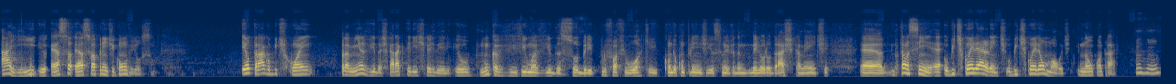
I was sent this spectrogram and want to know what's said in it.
Aí, eu, essa, essa eu aprendi com o Wilson. Eu trago Bitcoin para minha vida, as características dele. Eu nunca vivi uma vida sobre proof of work e quando eu compreendi isso, minha vida melhorou drasticamente. É, então, assim, é, o Bitcoin ele é a lente, o Bitcoin ele é o molde, e não o contrário. Uhum.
